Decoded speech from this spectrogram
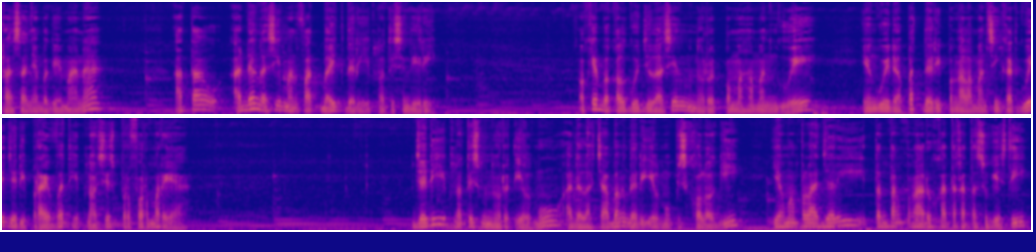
rasanya bagaimana? Atau ada nggak sih manfaat baik dari hipnotis sendiri? Oke, bakal gue jelasin menurut pemahaman gue yang gue dapat dari pengalaman singkat gue jadi private hypnosis performer ya. Jadi hipnotis menurut ilmu adalah cabang dari ilmu psikologi yang mempelajari tentang pengaruh kata-kata sugesti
